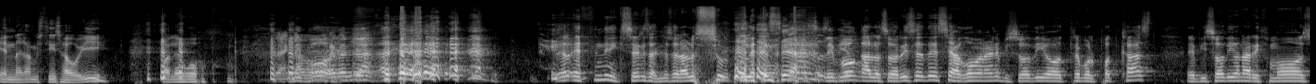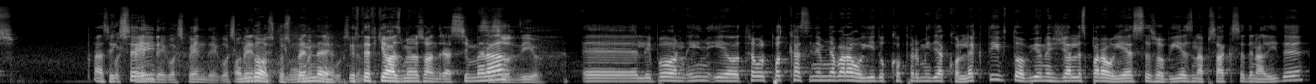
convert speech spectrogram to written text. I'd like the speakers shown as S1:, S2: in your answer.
S1: Ε, να κάνεις την εισαγωγή.
S2: Πάλι εγώ.
S3: Δεν κάνω, ρε παιδιά.
S2: Ε, ε, δεν ξέρεις αλλιώς ένα άλλο σου το λες. Λοιπόν, καλώς ορίσατε σε ακόμα ένα επεισόδιο Treble Podcast. Επεισόδιο αριθμός... Ας
S1: 25,
S2: ξέρει.
S1: 25, 25.
S2: Όντως,
S1: θυμούμαι,
S2: 25.
S1: ναι, 25.
S2: Ήρθε ευκαιβασμένος ο Ανδρέας σήμερα.
S1: Season δύο.
S2: Ε, λοιπόν, είναι- ο Treble Podcast είναι μια παραγωγή του Copper Media Collective, το οποίο έχει και άλλες παραγωγές τις οποίες να ψάξετε να δείτε.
